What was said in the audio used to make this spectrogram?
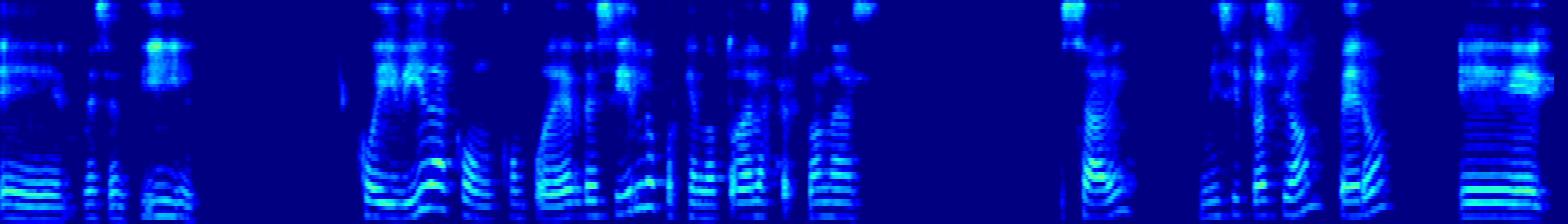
eh, me sentí cohibida con, poder decirlo porque no todas las personas saben mi situación, pero eh,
